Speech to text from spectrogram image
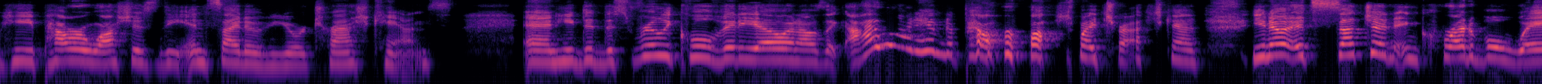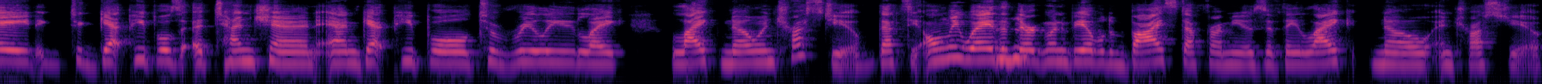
he power washes the inside of your trash cans. And he did this really cool video and i was like i want him to power wash my trash can. You know it's such an incredible way to, to get people's attention and get people to really like like know and trust you. That's the only way that mm-hmm. they're going to be able to buy stuff from you is if they like know and trust you.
